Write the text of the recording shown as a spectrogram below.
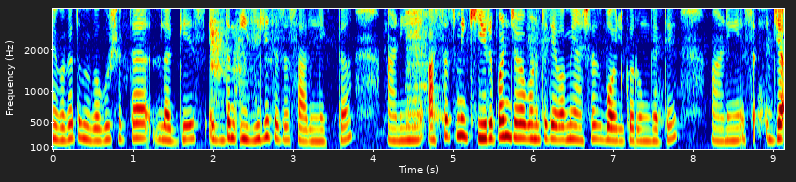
हे बघा तुम्ही बघू शकता लगेच एकदम इझिली त्याचं साल निघतं. आणि असंच मी खीर पण जेव्हा बनवते तेव्हा मी अशाच बॉईल करून घेते. आणि स ज्या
